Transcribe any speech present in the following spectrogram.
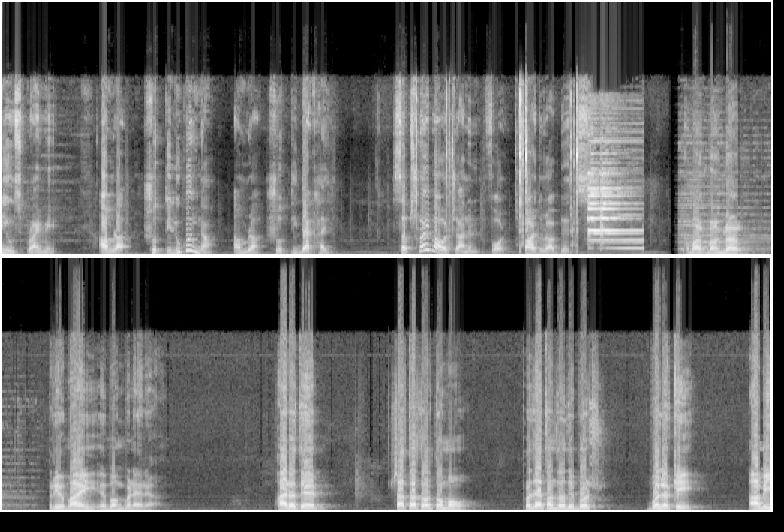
নিউজ প্রাইমে। আমরা সত্যি লুকোই না, আমরা সত্যি দেখাই। Subscribe our channel for further updates. আমার বাংলার প্রিয় ভাই এবং বোনেরা, ভারতের সাতাত্তরতম প্রজাতন্ত্র দিবস উপলক্ষে আমি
